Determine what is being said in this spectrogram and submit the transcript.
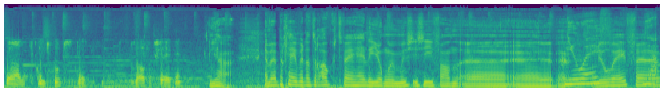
ja, dat komt goed. Dat geloof ik zeker. Ja, en we hebben begrepen dat er ook twee hele jonge muzici van uh, uh, New Wave, New Wave ja.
